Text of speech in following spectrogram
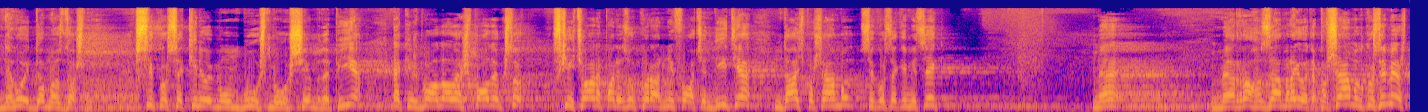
nevojë domosdoshme. Sikurse ki nevojë me u mbush me ushqim dhe pije, e kish bo Allahu edhe shpalljen kështu. S'ki çare pa lexu Kur'an një faqe në ditë, ndaj për shembull, sikurse kemi cik me me rroh zemra jote. Për shembull, kushtimisht,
